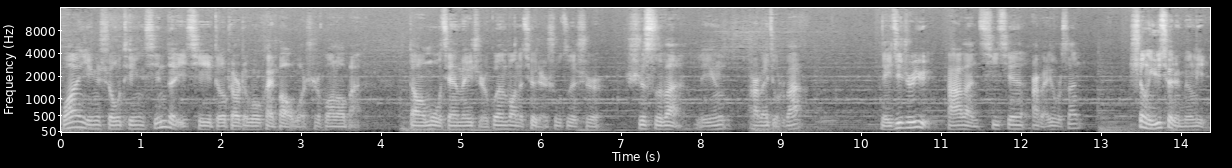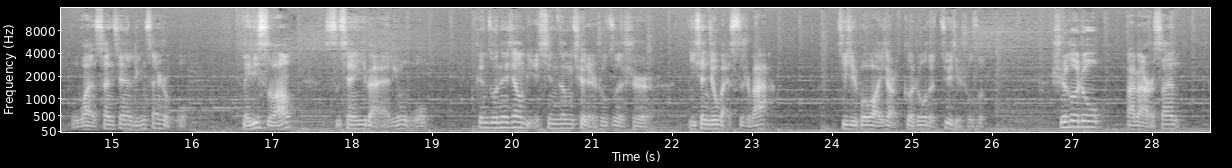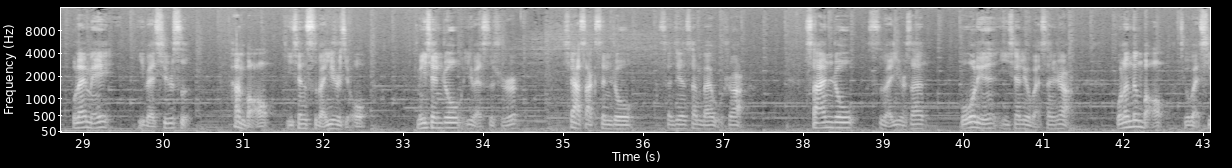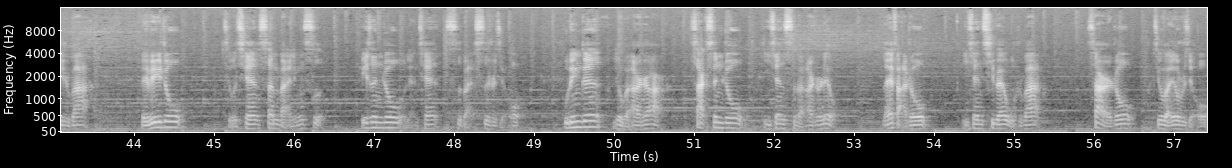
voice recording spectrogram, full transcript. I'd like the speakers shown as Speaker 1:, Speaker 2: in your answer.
Speaker 1: 欢迎收听新的一期德漂德国快报，我是黄老板。到目前为止，官方的确诊数字是十四万零二百九十八，累计治愈八万七千二百六十三，剩余确诊病例五万三千零三十五，累计死亡四千一百零五。跟昨天相比，新增确诊数字是一千九百四十八。继续播报一下各州的具体数字：石河州八百二十三，不来梅。一百七十四，汉堡一千四百一十九，梅前州一百四十，下萨克森州三千三百五十二，萨恩州四百一十三，柏林一千六百三十二，勃兰登堡九百七十八，北威州九千三百零四，黑森州两千四百四十九，布林根六百二十二，萨克森州一千四百二十六，莱法州一千七百五十八，萨尔州九百六十九，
